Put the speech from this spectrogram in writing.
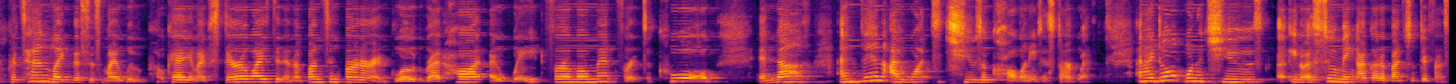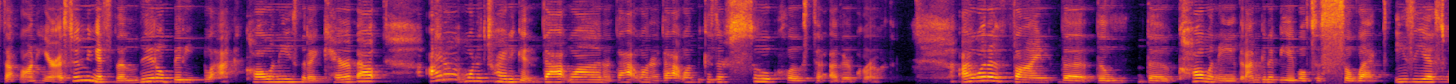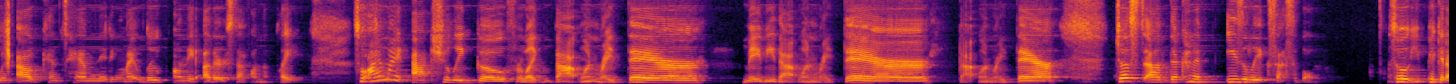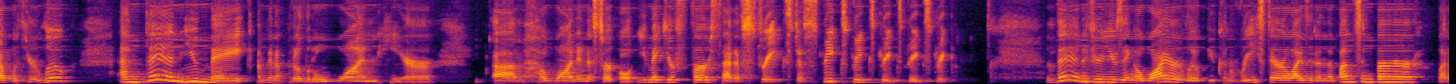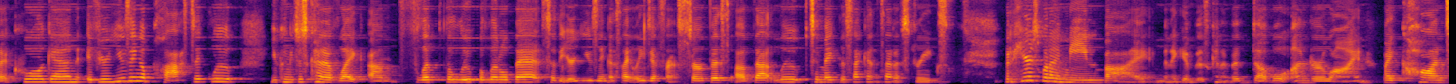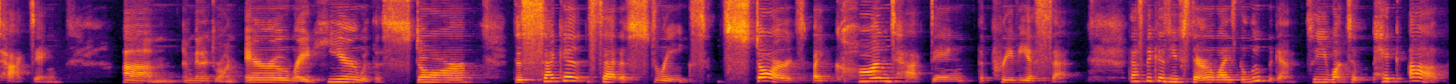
pretend like this is my loop, okay? And I've sterilized it in a Bunsen burner. It glowed red hot. I wait for a moment for it to cool enough. And then I want to choose a colony to start with. And I don't want to choose, uh, you know, assuming I've got a bunch of different stuff on here, assuming it's the little bitty black colonies that I care about, I don't want to try to get that one or that one or that one because they're so close to other growth. I want to find the, the, the colony that I'm going to be able to select easiest without contaminating my loop on the other stuff on the plate. So I might actually go for like that one right there, maybe that one right there, that one right there. Just, um, they're kind of easily accessible. So you pick it up with your loop and then you make, I'm going to put a little one here, um, a one in a circle. You make your first set of streaks, just streak, streak, streak, streak, streak. Then if you're using a wire loop, you can re-sterilize it in the Bunsen burner, let it cool again. If you're using a plastic loop, you can just kind of like um, flip the loop a little bit so that you're using a slightly different surface of that loop to make the second set of streaks. But here's what I mean by, I'm going to give this kind of a double underline, by contacting. Um, I'm going to draw an arrow right here with a star. The second set of streaks starts by contacting the previous set. That's because you've sterilized the loop again. So you want to pick up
